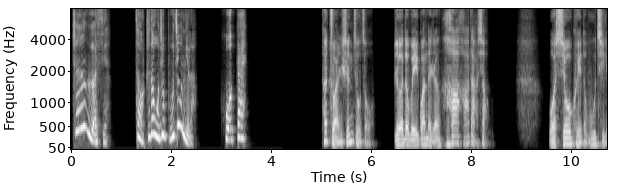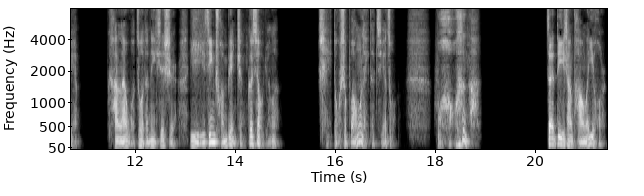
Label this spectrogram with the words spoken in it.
真恶心！早知道我就不救你了，活该！他转身就走，惹得围观的人哈哈大笑。我羞愧的捂起脸。看来我做的那些事已经传遍整个校园了，这都是王磊的杰作，我好恨啊！在地上躺了一会儿，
